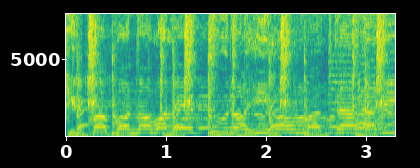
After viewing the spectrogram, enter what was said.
कृपा बनवले तू रही हो मतारी।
